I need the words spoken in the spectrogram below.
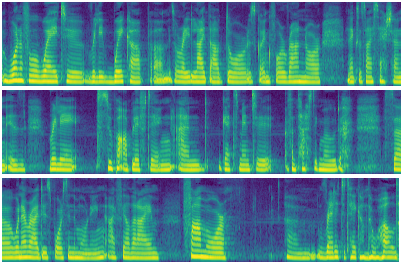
a wonderful way to really wake up. Um, it's already light outdoors, going for a run or an exercise session is really super uplifting and gets me into a fantastic mood. so, whenever I do sports in the morning, I feel that I'm far more um, ready to take on the world.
